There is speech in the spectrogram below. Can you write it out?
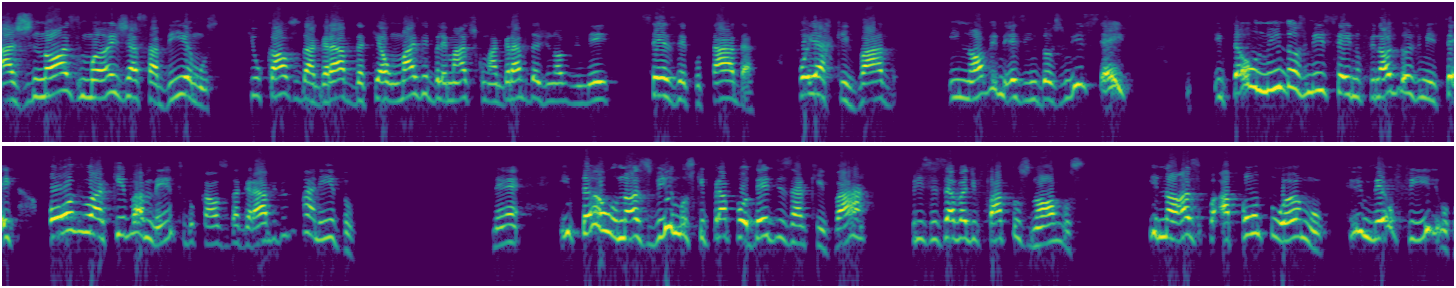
As nós mães já sabíamos que o caso da grávida, que é o mais emblemático, uma grávida de nove meses ser executada, foi arquivado em nove meses, em 2006. Então, em 2006, no final de 2006, houve o arquivamento do caso da grávida e do marido. Né? Então, nós vimos que para poder desarquivar, precisava de fatos novos. E nós apontuamos que meu filho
